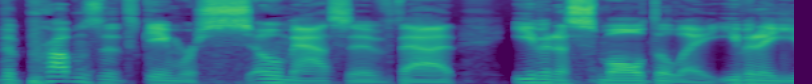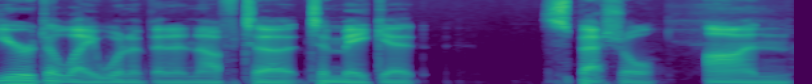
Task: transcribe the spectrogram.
The problems with this game were so massive that even a small delay, even a year delay, wouldn't have been enough to to make it special on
